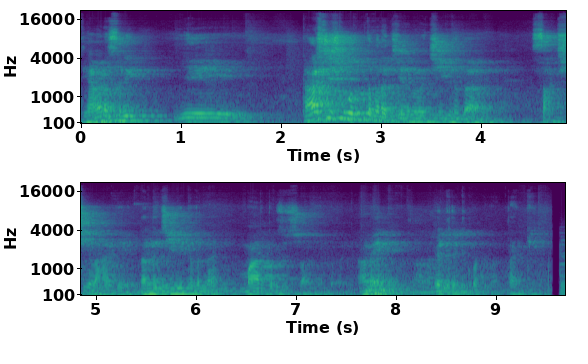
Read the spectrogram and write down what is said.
ಧ್ಯಾನಿಸ್ರಿ ಈ ತಾರ್ಸಿಸುವಂಥವರ ಜೀವನದ ಜೀವನದ ಸಾಕ್ಷಿಗಳ ಹಾಗೆ ನನ್ನ ಜೀವಿತವನ್ನು ಮಾರ್ಪಡಿಸುವ ಸ್ವಾಮಿ. ಆಮೇಲೆ ಎದುರಿಟ್ಟುಕೊಂಡು ಥ್ಯಾಂಕ್ ಯು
